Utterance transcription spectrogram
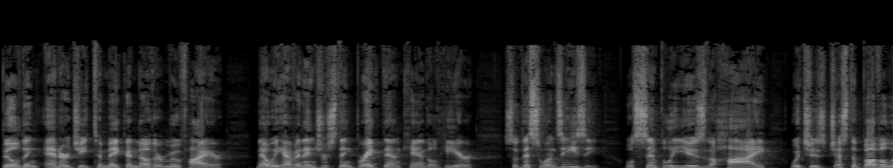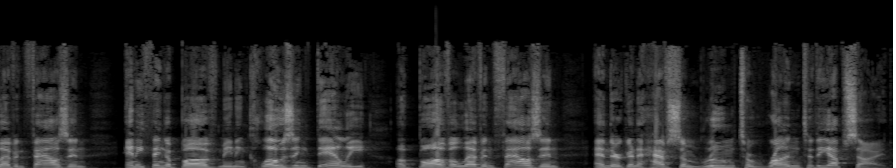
building energy to make another move higher. Now we have an interesting breakdown candle here, so this one's easy. We'll simply use the high, which is just above 11,000. Anything above, meaning closing daily above 11,000 and they're going to have some room to run to the upside.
